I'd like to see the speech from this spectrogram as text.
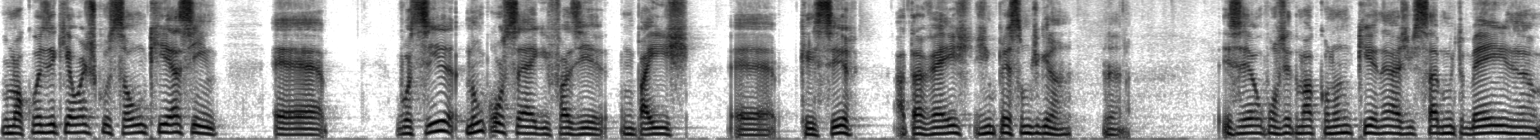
numa coisa que é uma discussão que é assim, é, você não consegue fazer um país é, crescer através de impressão de grana, né? Esse é um conceito macroeconômico que né, a gente sabe muito bem, né?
